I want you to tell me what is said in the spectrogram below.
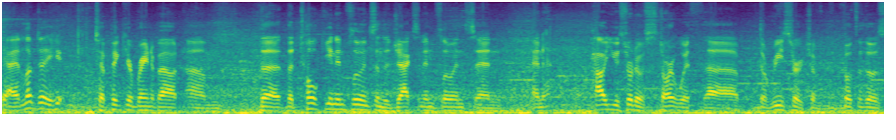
Yeah, I'd love to to pick your brain about um, the the Tolkien influence and the Jackson influence, and and how you sort of start with uh, the research of both of those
